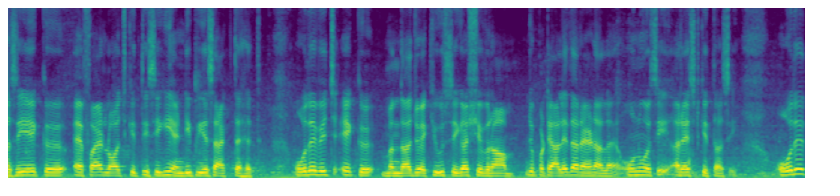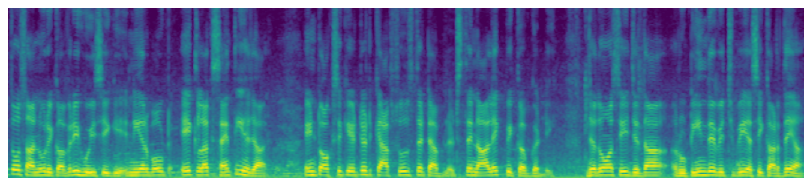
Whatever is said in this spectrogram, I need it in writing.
ਅਸੀਂ ਇੱਕ ਐਫ ਆਈ ਆਰ ਲੌਂਚ ਕੀਤੀ ਸੀਗੀ ਐਨਡੀਪੀਐਸ ਐਕਟ ਤਹਿਤ। ਉਹਦੇ ਵਿੱਚ ਇੱਕ ਬੰਦਾ ਜੋ ਐਕਿਊਜ਼ ਸੀਗਾ ਸ਼ਿਵਰਾਮ, ਜੋ ਪਟਿਆਲੇ ਦਾ ਰਹਿਣ ਵਾਲਾ ਹੈ, ਉਹਨੂੰ ਅਸੀਂ ਅਰੈਸਟ ਕੀਤਾ ਸੀ। ਉਹਦੇ ਤੋਂ ਸਾਨੂੰ ਰਿਕਵਰੀ ਹੋਈ ਸੀਗੀ ਨੀਅਰ ਅਬਾਊਟ 137000 ਇੰਟੌਕਸੀਕੇਟਿਡ ਕੈਪਸੂਲਸ ਤੇ ਟੈਬਲੇਟਸ ਤੇ ਨਾਲ ਇੱਕ ਪਿਕਅਪ ਗੱਡੀ। ਜਦੋਂ ਅਸੀਂ ਜਿੱਦਾਂ ਰੂਟੀਨ ਦੇ ਵਿੱਚ ਵੀ ਅਸੀਂ ਕਰਦੇ ਹਾਂ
